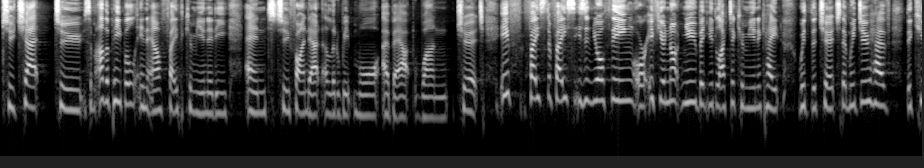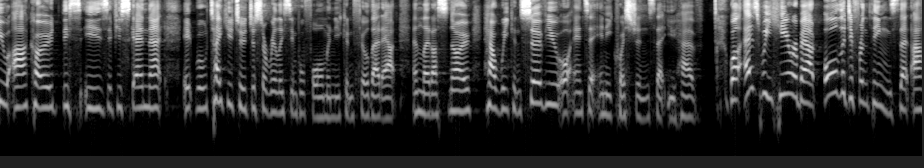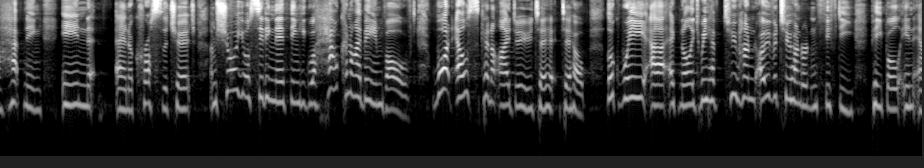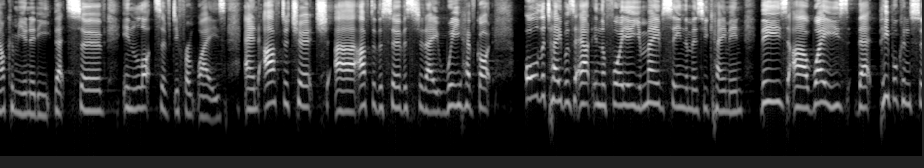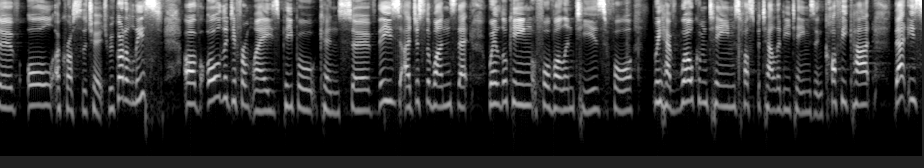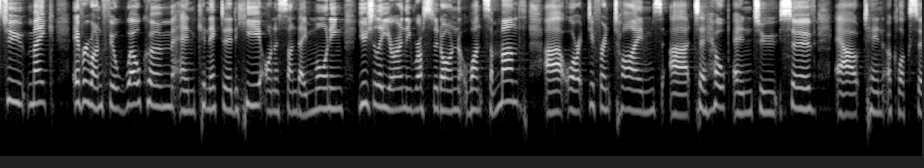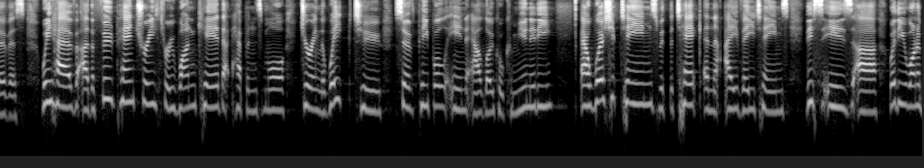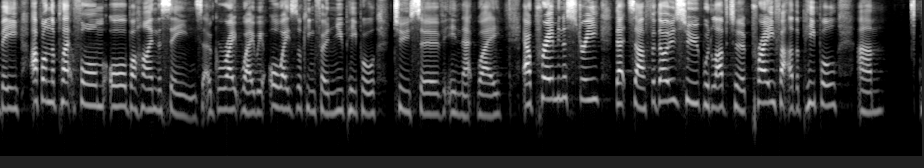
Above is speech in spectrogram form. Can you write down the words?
to chat to some other people in our faith community and to find out a little bit more about One Church. If face to face isn't your thing, or if you're not new but you'd like to communicate with the church, then we do have the QR code. This is, if you scan that, it will take you to just a really simple form and you can fill that out and let us know how we can serve you or answer any questions that you have. Well, as we hear about all the different things that are happening in and across the church, I'm sure you're sitting there thinking, well, how can I be involved? What else can I do to, to help? Look, we uh, acknowledge we have 200, over 250 people in our community that serve in lots of different ways. And after church, uh, after the service today, we have got all the tables out in the foyer, you may have seen them as you came in. These are ways that people can serve all across the church. We've got a list of all the different ways people can serve. These are just the ones that we're looking for volunteers for. We have welcome teams, hospitality teams, and coffee cart. That is to make everyone feel welcome and connected here on a Sunday morning. Usually, you're only rostered on once a month uh, or at different times uh, to help and to serve our 10 o'clock service. We have uh, the food pantry through One Care that happens more during the week to serve people in our local community our worship teams with the tech and the AV teams. This is uh, whether you want to be up on the platform or behind the scenes, a great way. We're always looking for new people to serve in that way. Our prayer ministry, that's uh, for those who would love to pray for other people. Um,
